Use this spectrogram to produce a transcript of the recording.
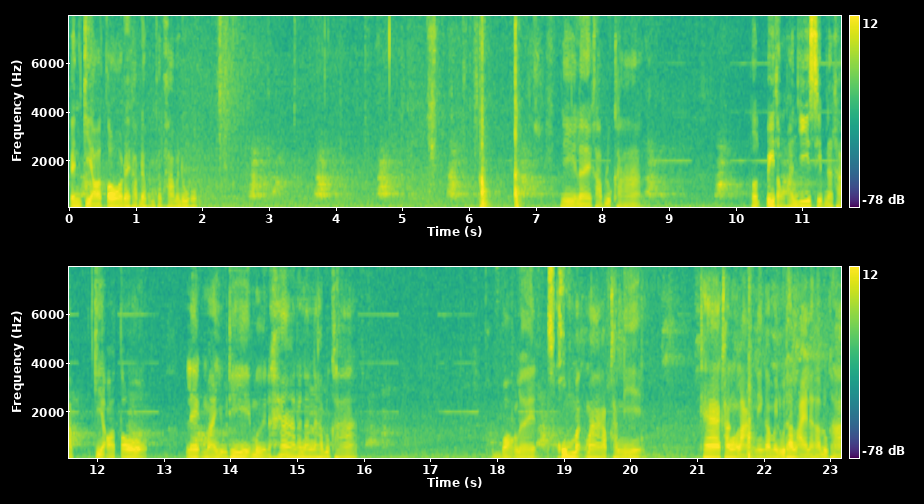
เป็นเกียร์ออโต้ด้วยครับเดี๋ยวผมจะพามาดูนี่เลยครับลูกค้ารถปี 2020 นะครับ เกียร์ออโต้ เลขมาอยู่ที่15,000เท่านั้นนะครับ ลูกค้า ผมบอกเลยคุ้มมาก ๆ ครับคันนี้ แค่ข้างหลังนี่ก็ไม่รู้เท่าไหร่แล้วครับ ลูกค้า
